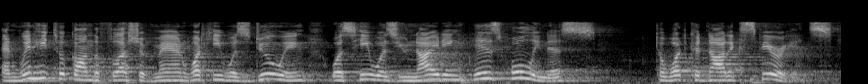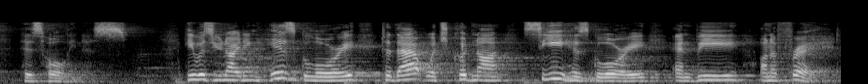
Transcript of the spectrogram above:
And when he took on the flesh of man, what he was doing was he was uniting his holiness to what could not experience his holiness. He was uniting his glory to that which could not see his glory and be unafraid.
